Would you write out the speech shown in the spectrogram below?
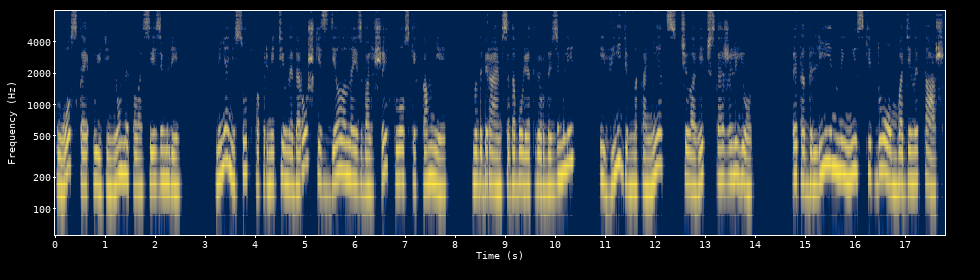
плоской уединенной полосе земли. Меня несут по примитивной дорожке, сделанной из больших плоских камней. Мы добираемся до более твердой земли и видим, наконец, человеческое жилье. Это длинный низкий дом в один этаж,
